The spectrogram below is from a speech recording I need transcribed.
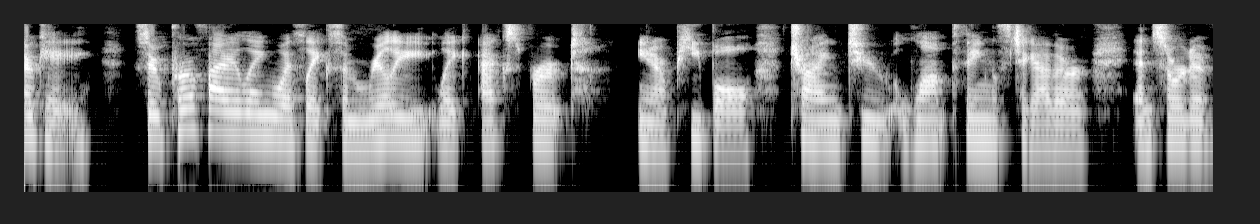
okay, so profiling was like some really like expert you know people trying to lump things together and sort of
